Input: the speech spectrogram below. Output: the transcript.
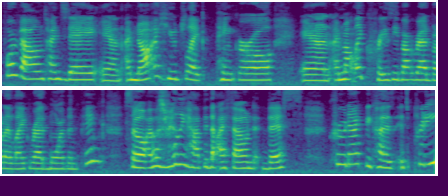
for Valentine's Day and I'm not a huge like pink girl and I'm not like crazy about red but I like red more than pink so I was really happy that I found this crew neck because it's pretty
